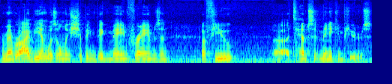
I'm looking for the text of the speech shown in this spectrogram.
Remember, IBM was only shipping big mainframes and a few uh, attempts at mini computers.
